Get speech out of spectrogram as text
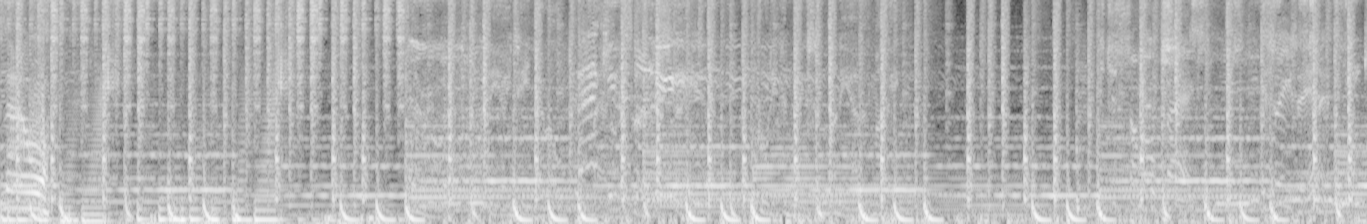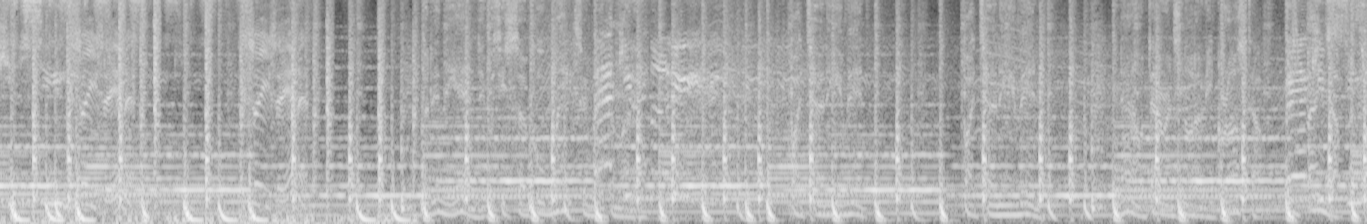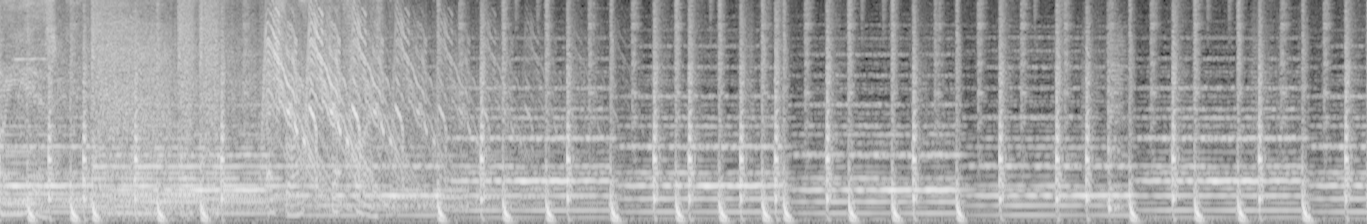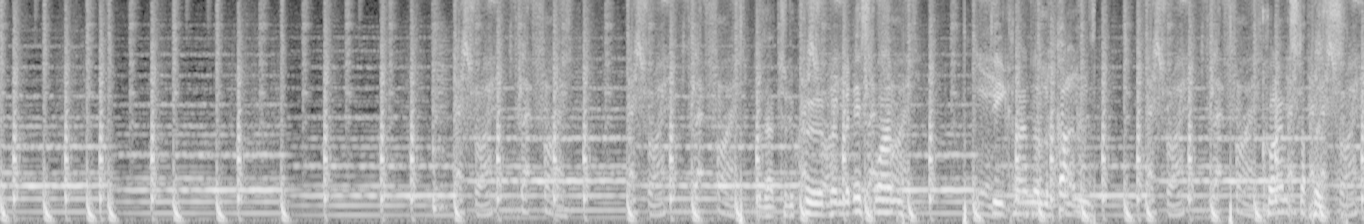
Now. But this one? Yeah. Decline on the buttons. That's right. Crime Stoppers.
